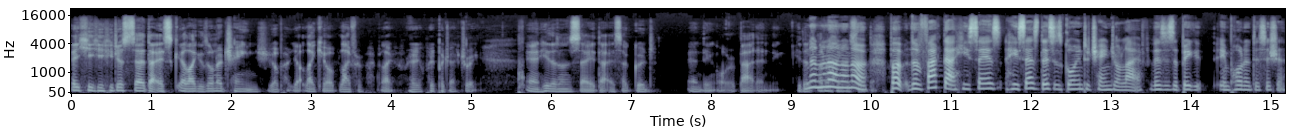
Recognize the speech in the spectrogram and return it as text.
He, he he just said that it's like it's gonna change your like your life like trajectory, and he doesn't say that it's a good ending or a bad ending. No, no, no, no, no. But the fact that he says he says this is going to change your life. This is a big important decision.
